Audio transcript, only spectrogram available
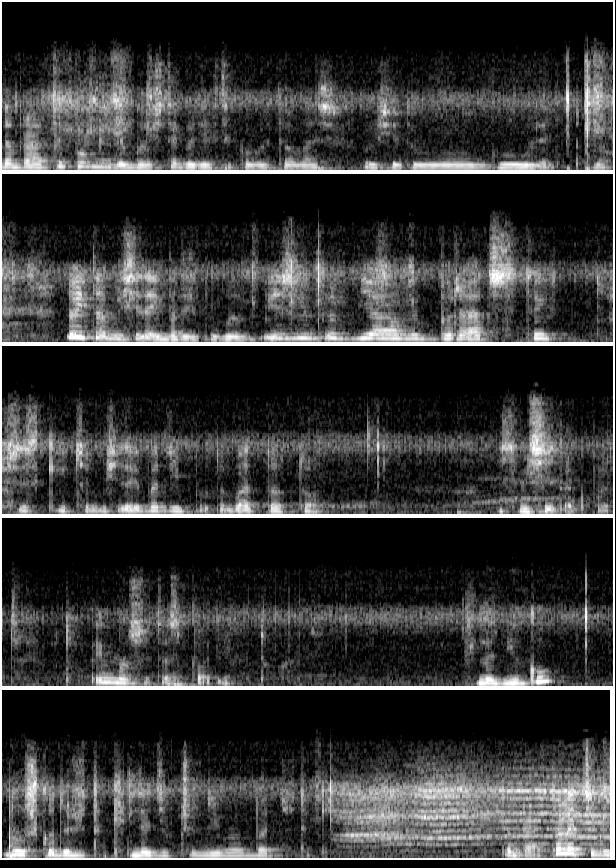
Dobra, ty pominę, bo już tego nie chcę komentować, mi się nie podoba. No i to mi się najbardziej ogóle, jeżeli bym miała wybrać z tych wszystkich, co mi się najbardziej podoba, to to. Więc mi się tak bardzo podoba. I może to spodnie ewentualnie. Dla niego? No szkoda, że taki dla dziewczyn nie mam bardziej taki. Dobra, to lecimy.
